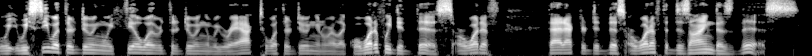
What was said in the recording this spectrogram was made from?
we, we see what they're doing, we feel what they're doing, and we react to what they're doing, and we're like, well, what if we did this, or what if that actor did this, or what if the design does this,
